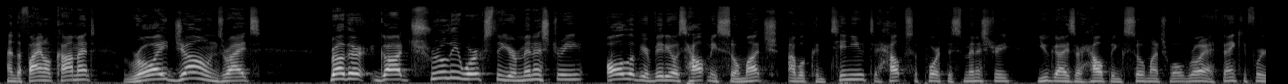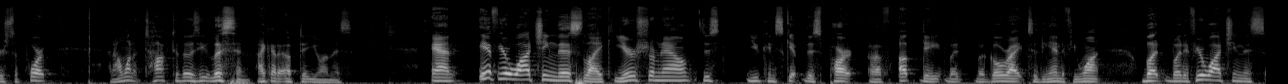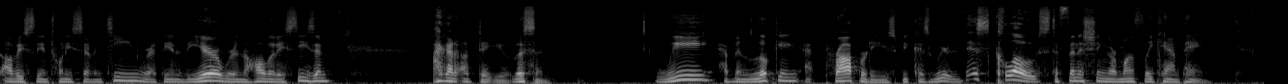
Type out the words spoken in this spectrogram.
And the final comment Roy Jones writes, Brother, God truly works through your ministry. All of your videos help me so much. I will continue to help support this ministry. You guys are helping so much. Well, Roy, I thank you for your support. And I want to talk to those of you. Listen, I got to update you on this. And if you're watching this like years from now, just you can skip this part of update, but but go right to the end if you want. But but if you're watching this obviously in 2017, we're at the end of the year, we're in the holiday season. I got to update you. Listen. We have been looking at properties because we're this close to finishing our monthly campaign.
